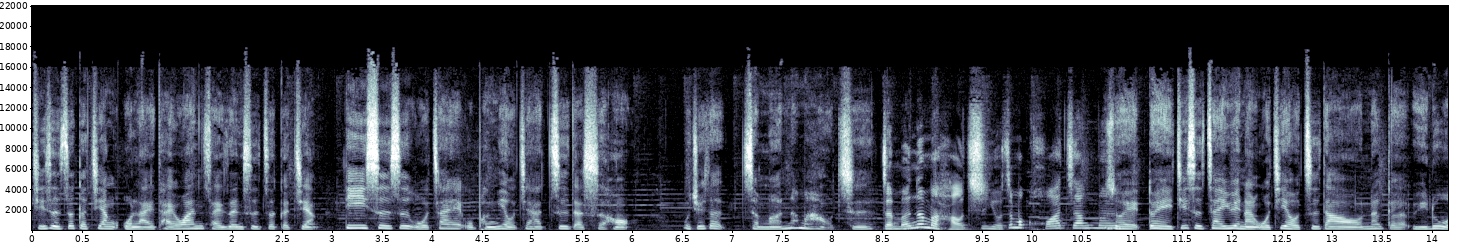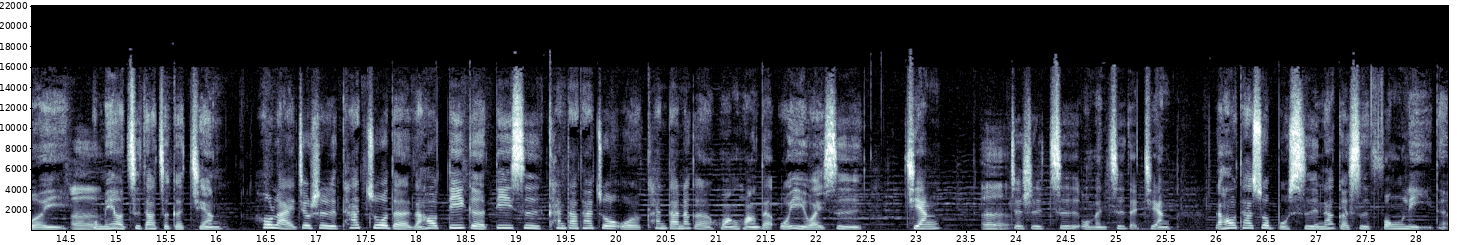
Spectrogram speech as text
其实这个酱我来台湾才认识这个酱，第一次是我在我朋友家吃的时候，我觉得怎么那么好吃？怎么那么好吃？有这么夸张吗？对对，其实，在越南我只有知道那个鱼露而已，嗯，我没有知道这个姜。后来就是他做的，然后第一个第一次看到他做，我看到那个黄黄的，我以为是姜，嗯，就是吃我们吃的姜，然后他说不是，那个是风梨的。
